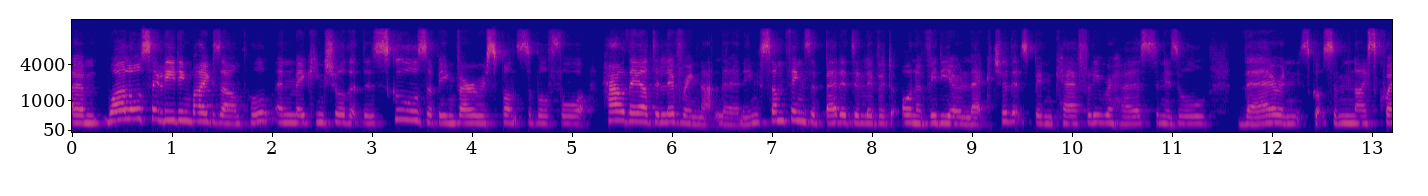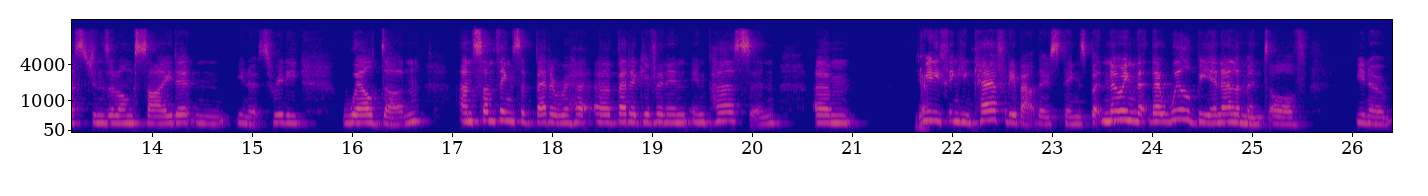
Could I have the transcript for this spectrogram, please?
um, while also leading by example and making sure that the schools are being very responsible for how they are delivering that learning. Some things are better delivered on a video lecture that's been carefully rehearsed and is all there and it's got some nice questions alongside it and you know it's really well done. And some things are better uh, better given in in person. Um, yeah. Really thinking carefully about those things, but knowing that there will be an element of you know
